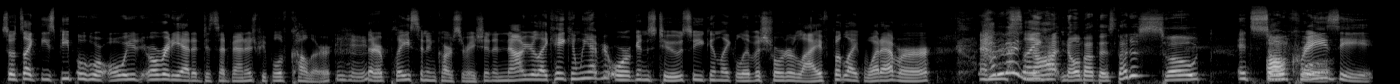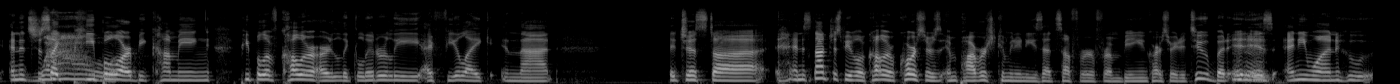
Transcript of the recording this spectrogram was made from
So it's like these people who are already already at a disadvantage, people of color mm-hmm. that are placed in incarceration, and now you're like, hey, can we have your organs too, so you can like live a shorter life? But like whatever. And How did I like, not know about this? That is so it's so Awful. crazy. And it's just like people are becoming people of color are like literally I feel like in that it just uh and it's not just people of color of course there's impoverished communities that suffer from being incarcerated too but it Mm-hmm. is anyone who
